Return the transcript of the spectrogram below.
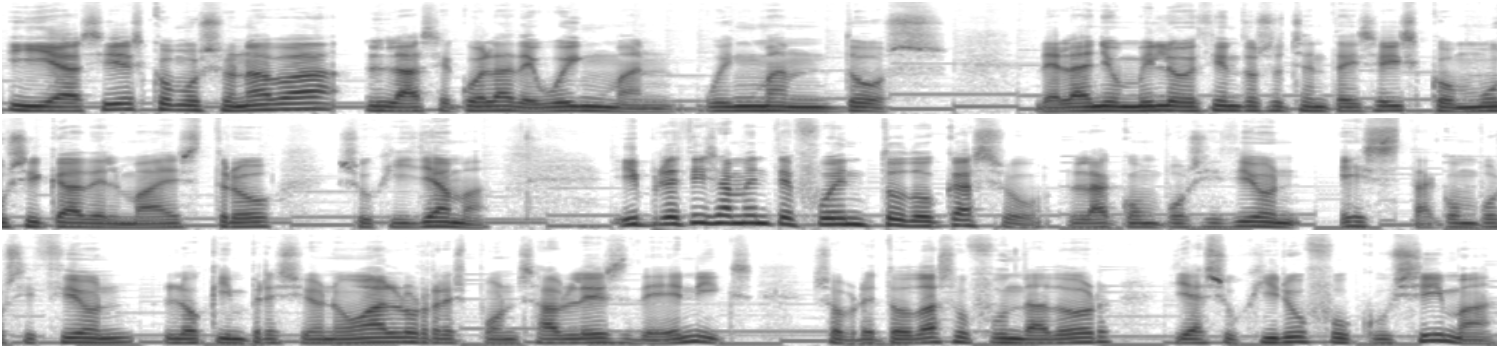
Y así es como sonaba la secuela de Wingman, Wingman 2 del año 1986 con música del maestro Sugiyama. Y precisamente fue en todo caso la composición, esta composición, lo que impresionó a los responsables de Enix, sobre todo a su fundador Yasuhiro Fukushima,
